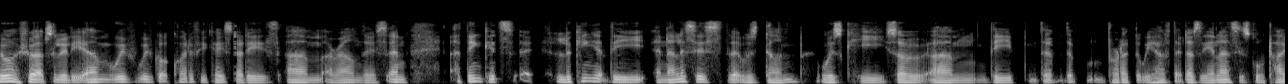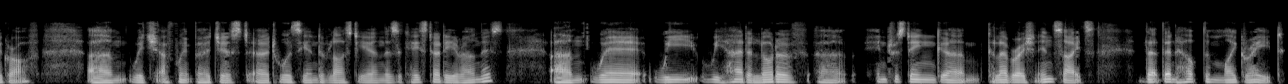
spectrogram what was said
Sure, sure, absolutely. Um, we've we've got quite a few case studies um, around this, and I think it's uh, looking at the analysis that was done was key. So um, the the the product that we have that does the analysis called tyGraph, um, which AvePoint purchased uh, towards the end of last year, and there's a case study around this, um, where we we had a lot of uh, interesting um, collaboration insights that then help them migrate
